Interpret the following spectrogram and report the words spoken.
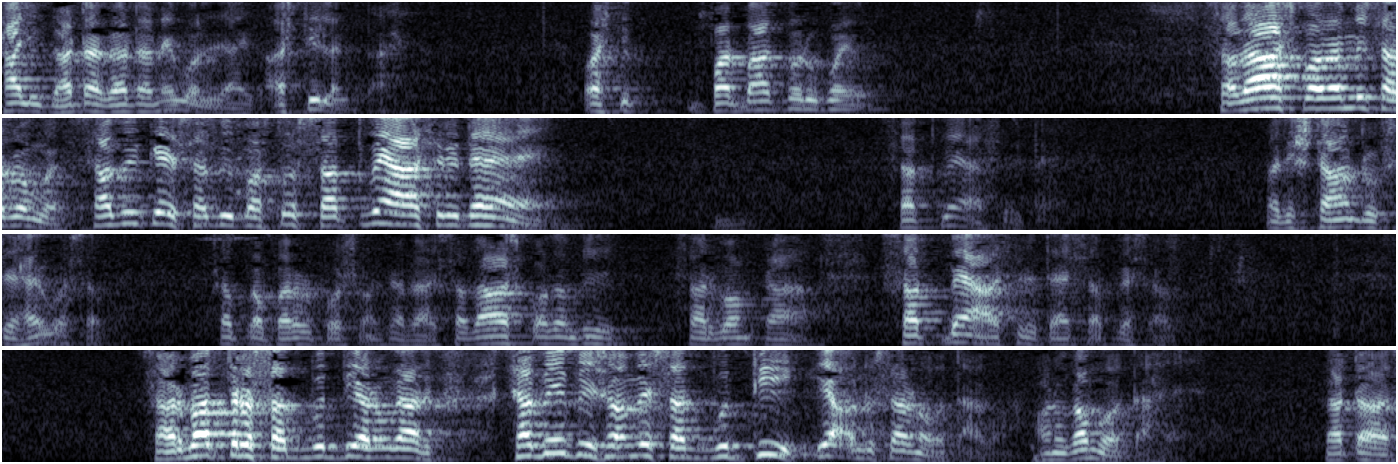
खाली घटा घटा नहीं बोला जाएगा। अस्थि लगता है। अस्थि परमात्मा रूप है। सदास्पदम भी सर्वम सभी के सभी वस्तु सत्व आश्रित है। सत्व में आश्रित है। अधिष्ठान रूप से है वह सब। सबका भरण पोषण कर रहा है। सदास्पदम भी सर्वम का सत्व में आश्रित है सबके सब। सर्वत्र सद्बुद्धि अनुगात सभी विषयों में सद्बुद्धि के अनुसरण होता है। अनुगम होता है। घट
